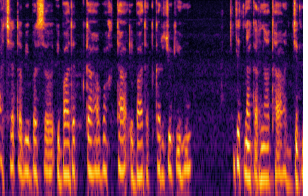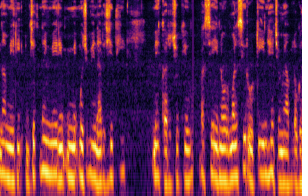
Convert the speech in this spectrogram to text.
अच्छा तो अभी बस इबादत का वक्त था, इबादत कर चुकी हूँ। जितना करना था, जितना मेरी, जितनी मेरी मुझमें एनर्जी थी, मैं कर चुकी हूँ। बस यही नॉर्मल सी रूटीन है जो मैं आप लोगों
